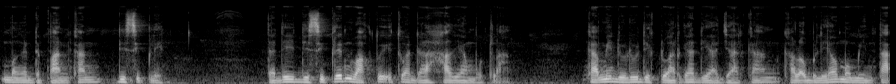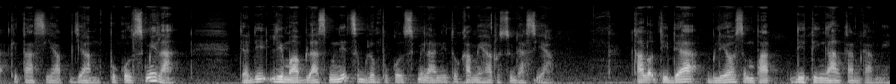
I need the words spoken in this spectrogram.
mengedepankan disiplin. Jadi disiplin waktu itu adalah hal yang mutlak. Kami dulu di keluarga diajarkan kalau beliau meminta kita siap jam pukul 9, jadi 15 menit sebelum pukul 9 itu kami harus sudah siap. Kalau tidak, beliau sempat ditinggalkan kami.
